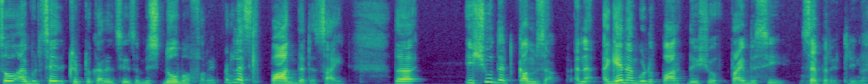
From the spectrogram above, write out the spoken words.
So I would say cryptocurrency is a misnomer for it. But mm-hmm. let's park that aside. The issue that comes up, and again, I'm going to park the issue of privacy mm-hmm. separately right.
